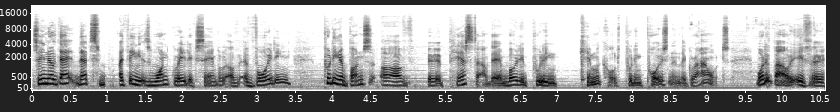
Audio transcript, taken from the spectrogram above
So, you know, that, that's, I think, is one great example of avoiding putting a bunch of uh, pests out there, avoiding putting chemicals, putting poison in the ground. What about if a,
